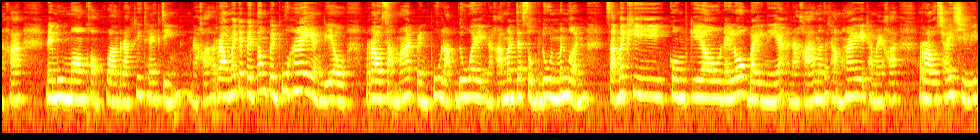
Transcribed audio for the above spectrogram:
นะคะ ในมุมมองของความรักที่แท้จริงนะคะ เราไม่จำเป็นต้องเป็นผู้ให้อย่างเดียว เราสามารถเป็นผู้รับด้วยนะคะ มันจะสมดุลมันเหมือนสามัคคีกลมเกลียวในโลกใบนี้นะคะ มันจะทำให้ทำไมคะเราใช้ชีวิต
